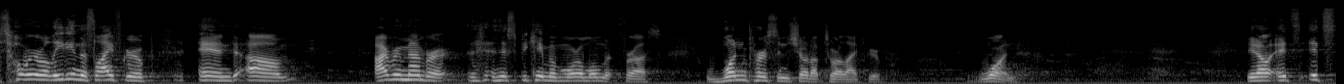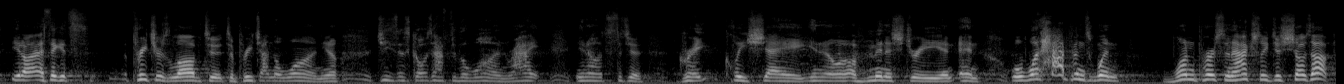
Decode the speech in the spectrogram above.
so we were leading this life group, and um, I remember, and this became a moral moment for us. One person showed up to our life group. One. You know, it's, it's you know, I think it's, preachers love to, to preach on the one, you know. Jesus goes after the one, right? You know, it's such a great cliche, you know, of ministry. And, and well, what happens when one person actually just shows up?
